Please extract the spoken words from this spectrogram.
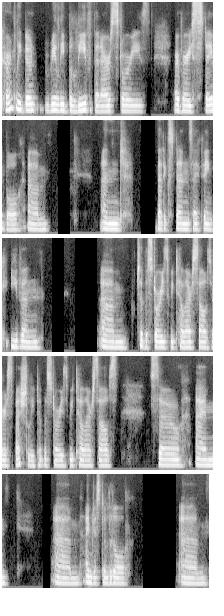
currently don't really believe that our stories are very stable. Um, and that extends, I think, even um, to the stories we tell ourselves, or especially to the stories we tell ourselves. So I'm um, I'm just a little um,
